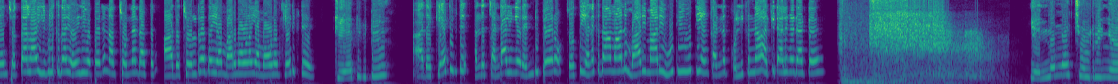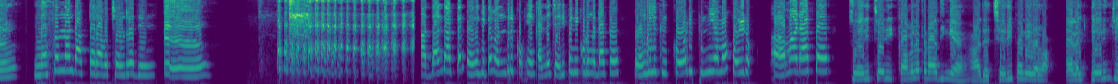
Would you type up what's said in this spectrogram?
என் சொத்தெல்லாம் இவளுக்கு தான் எழுதி வைப்பேன்னு நான் சொன்னேன் டாக்டர் அதை சொல்றதை என் மருமகளும் என் மகளும் கேட்டுக்கிட்டு. கேட்டுக்கிட்டு? அதை கேட்டுக்கிட்டு அந்த சண்டாளிங்க ரெண்டு பேரும் சொத்து எனக்கு தாமான்னு மாறி மாறி ஊத்தி ஊத்தி என் கண்ணை கொல்லிக்கண்ணா ஆக்கிட்டாளுங்க டாக்டர் என்னம்மா சொல்றீங்க? நெசம்தான் டாக்டர் அவ சொல்றது. ஆ, உங்ககிட்ட வந்திருக்கோம். என் கண்ணை சரி பண்ணி கொடுங்க டாக்டர். உங்களுக்கு கோடி புண்ணியமா போயிடும். ஆமா டாக்டர். சரி சரி. கவலைப்படாதீங்க. அத சரி பண்ணிடலாம். எனக்கு தெரிஞ்சு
